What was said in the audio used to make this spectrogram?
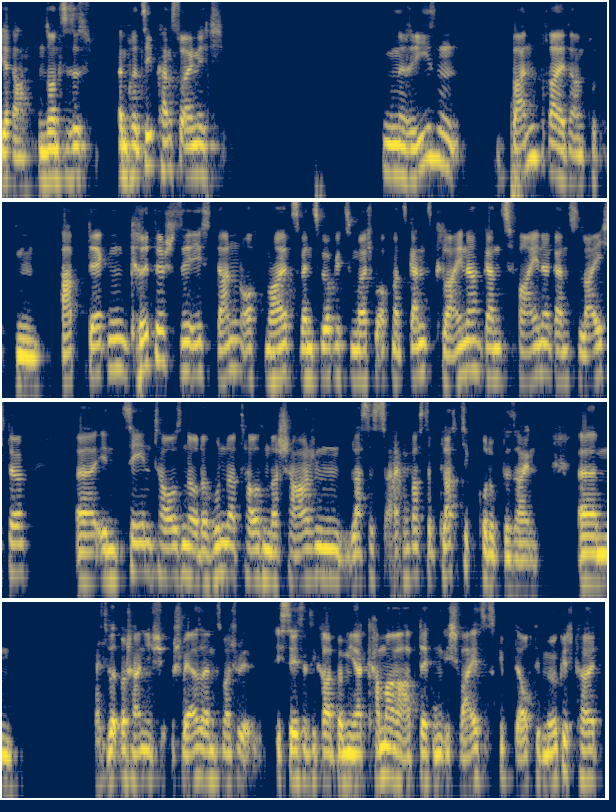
Ja, und sonst ist es, im Prinzip kannst du eigentlich eine riesen Bandbreite an Produkten abdecken. Kritisch sehe ich es dann oftmals, wenn es wirklich zum Beispiel oftmals ganz kleine, ganz feine, ganz leichte äh, in Zehntausender oder Hunderttausender Chargen, lass es einfachste Plastikprodukte sein. Ähm, es wird wahrscheinlich schwer sein, zum Beispiel, ich sehe es jetzt gerade bei mir, Kameraabdeckung. Ich weiß, es gibt auch die Möglichkeit,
